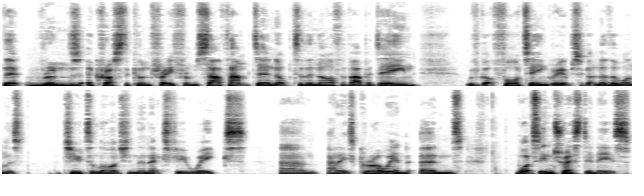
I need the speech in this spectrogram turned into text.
that runs across the country from Southampton up to the north of Aberdeen. We've got 14 groups. I've got another one that's due to launch in the next few weeks um, and it's growing. And what's interesting is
